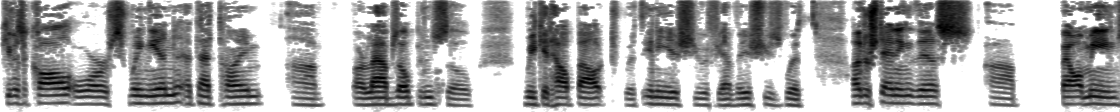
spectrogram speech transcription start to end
give us a call or swing in at that time. Uh, our lab's open, so we could help out with any issue. If you have issues with understanding this, uh, by all means,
